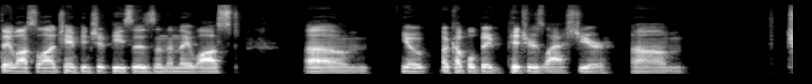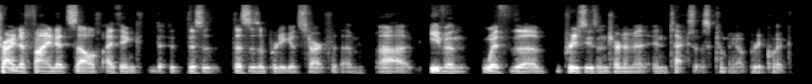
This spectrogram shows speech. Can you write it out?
they lost a lot of championship pieces and then they lost um you know a couple big pitchers last year. Um trying to find itself, I think th- this is this is a pretty good start for them. Uh, even with the preseason tournament in Texas coming up pretty quick.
